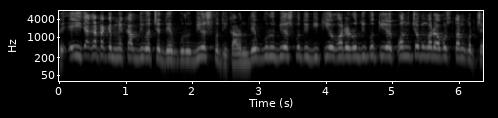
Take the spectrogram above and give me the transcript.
তো এই জায়গাটাকে মেকআপ দিব হচ্ছে দেবগুরু বৃহস্পতি, কারণ দেবগুরু বৃহস্পতি দ্বিতীয় ঘরের অধিপতি হয়ে পঞ্চম ঘরে অবস্থান করছে।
